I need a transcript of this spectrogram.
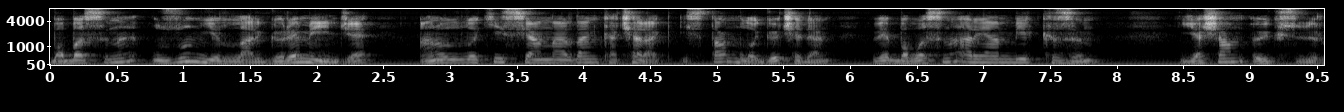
babasını uzun yıllar göremeyince Anadolu'daki isyanlardan kaçarak İstanbul'a göç eden ve babasını arayan bir kızın yaşam öyküsüdür.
